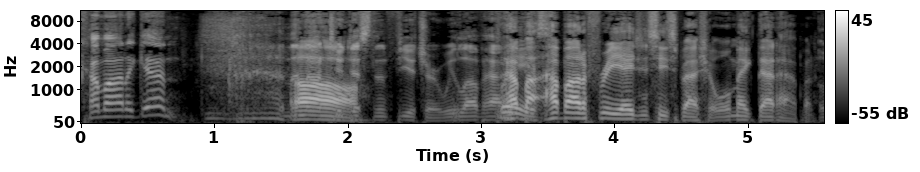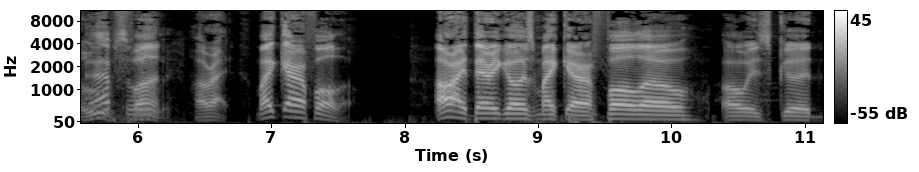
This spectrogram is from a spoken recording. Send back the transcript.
come on again in the not Oh. too distant future. We love having How you. about how about a free agency special? We'll make that happen. Ooh, Absolutely. Fun. All right. Mike Garafolo. All right, there he goes, Mike Garafolo. Always good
